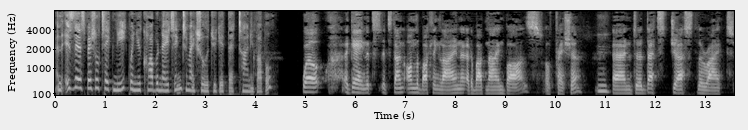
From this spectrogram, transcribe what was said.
And is there a special technique when you're carbonating to make sure that you get that tiny bubble? Well, again, it's it's done on the bottling line at about nine bars of pressure, and uh, that's just the right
